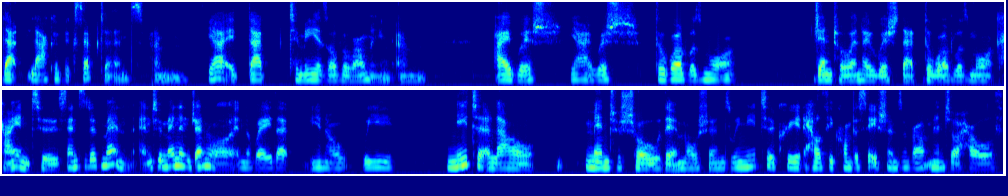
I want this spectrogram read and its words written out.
that lack of acceptance? Um, yeah, it, that to me is overwhelming. Um, I wish, yeah, I wish the world was more gentle and I wish that the world was more kind to sensitive men and to men in general in the way that, you know, we need to allow men to show their emotions. We need to create healthy conversations around mental health.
